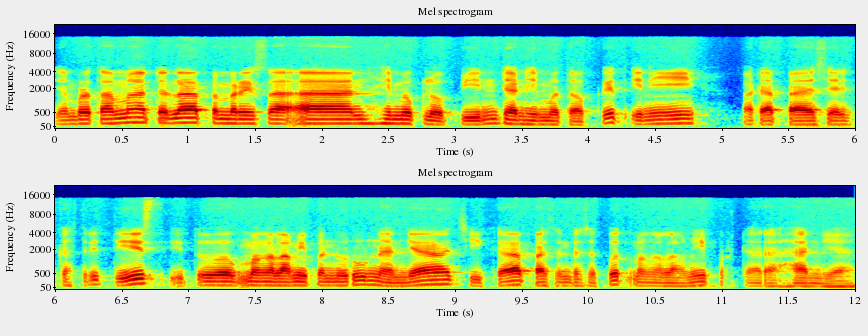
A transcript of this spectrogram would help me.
yang pertama adalah pemeriksaan hemoglobin dan hematokrit ini pada pasien gastritis itu mengalami penurunan ya jika pasien tersebut mengalami perdarahan ya.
